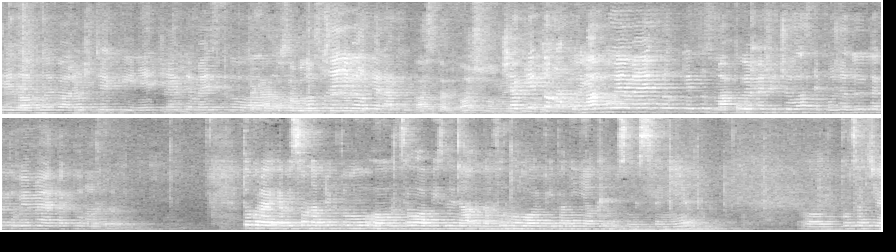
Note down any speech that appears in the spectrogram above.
jedna chleba, rošteky, niečo, nejaké mesko Tak na to sa to budú sú musieť nie veľké nákupy. nastaviť. Však keď to zmapujeme, keď to zmapujeme, že čo vlastne požadujú, tak to vieme aj takto nastaviť. Dobre, ja by som napriek tomu eh, chcela, aby sme na- naformulovali prípadne nejaké uznesenie. Eh, V podstate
